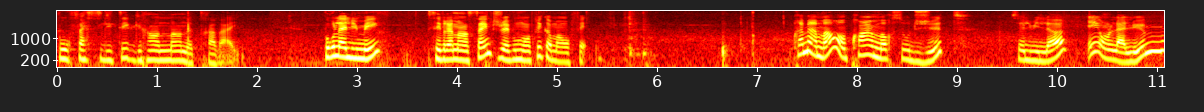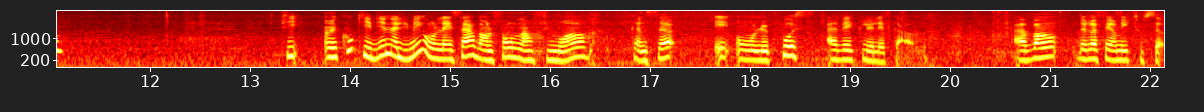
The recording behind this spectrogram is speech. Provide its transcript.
pour faciliter grandement notre travail. Pour l'allumer, c'est vraiment simple, je vais vous montrer comment on fait. Premièrement, on prend un morceau de jute, celui-là, et on l'allume. Puis un coup qui est bien allumé, on l'insère dans le fond de l'enfumoir, comme ça, et on le pousse avec le lève-cadre avant de refermer tout ça.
